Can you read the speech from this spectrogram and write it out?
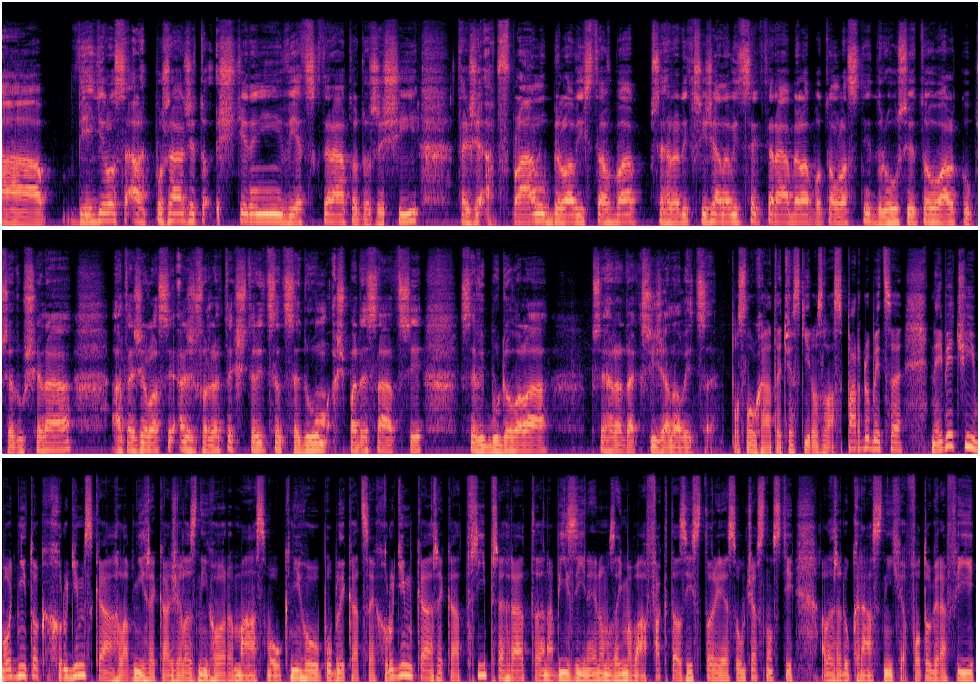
a vědělo se ale pořád, že to ještě není věc, která to dořeší, takže a v plánu byla výstavba přehrady Křižanovice, která byla potom vlastně druhou světovou válkou přerušená. A takže vlastně až v letech 47 až 53 se vybudovala přehrada Křižanovice. Posloucháte Český rozhlas Pardubice. Největší vodní tok Chrudimská, hlavní řeka Železných hor, má svou knihu. Publikace Chrudimka, řeka tří přehrad, nabízí nejenom zajímavá fakta z historie, současnosti, ale řadu krásných fotografií.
